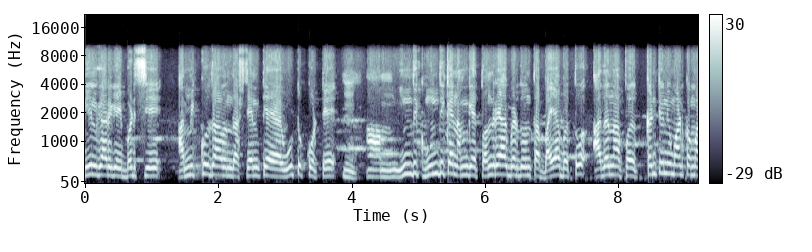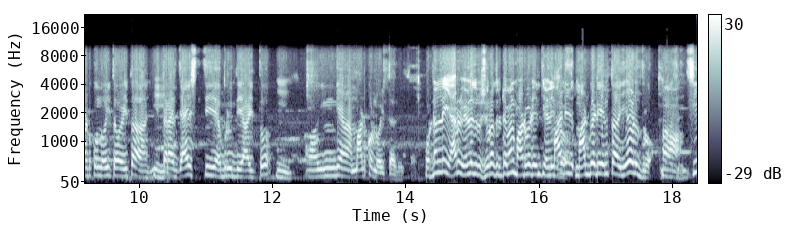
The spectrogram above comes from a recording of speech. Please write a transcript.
ನೀಲ್ಗಾರಿಗೆ ಬಡಿಸಿ ಆ ಮಿಕ್ಕುದ ಒಂದಷ್ಟು ಜನಕ್ಕೆ ಊಟಕ್ಕೆ ಕೊಟ್ಟು ಹಿಂದಕ್ಕೆ ಮುಂದಕ್ಕೆ ನಮ್ಗೆ ತೊಂದರೆ ಆಗ್ಬೇಡ್ದು ಅಂತ ಭಯ ಬತ್ತು ಅದನ್ನ ಕಂಟಿನ್ಯೂ ಮಾಡ್ಕೊಂಡ್ ಮಾಡ್ಕೊಂಡು ಹೋಯ್ತಾ ಹೋಯ್ತಾ ಈ ತರ ಜಾಸ್ತಿ ಅಭಿವೃದ್ಧಿ ಆಯ್ತು. ಹಿಂಗೆ ಮಾಡ್ಕೊಂಡು ಹೋಯ್ತಾ ಇದೆ ಸರ್. ಒಟ್ಟಿನಲ್ಲಿ ಯಾರು ಹೇಳಿದ್ರು ಶಿವರಾತ್ರಿ ಟೈಮಲ್ಲಿ ಮಾಡಬೇಡಿ ಅಂತ ಹೇಳಿ ಮಾಡಿ ಮಾಡಬೇಡಿ ಅಂತ ಹೇಳಿದ್ರು. ಸಿ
